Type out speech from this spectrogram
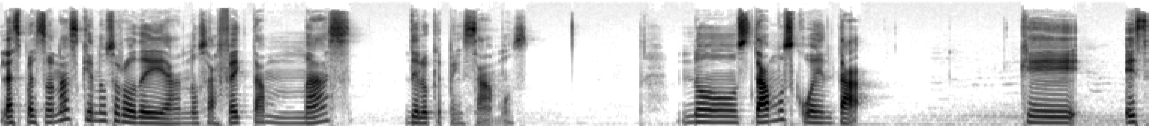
Las personas que nos rodean nos afectan más de lo que pensamos. Nos damos cuenta que es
